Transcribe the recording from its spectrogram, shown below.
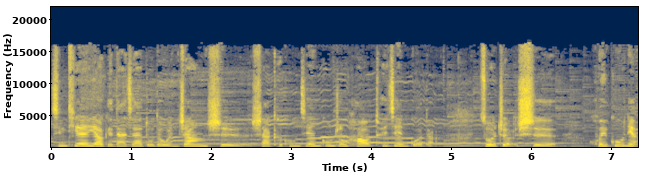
今天要给大家读的文章是沙克空间公众号推荐过的，作者是灰姑娘。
